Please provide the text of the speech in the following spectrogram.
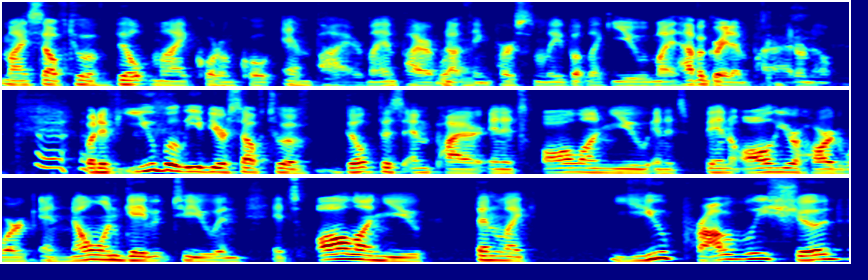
myself to have built my quote unquote empire, my empire of Right. nothing personally, but like you might have a great empire, I don't know. but if you believe yourself to have built this empire and it's all on you and it's been all your hard work and no one gave it to you and it's all on you, then like you probably should,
